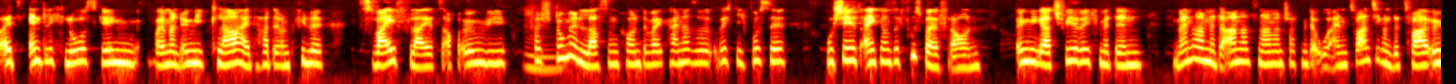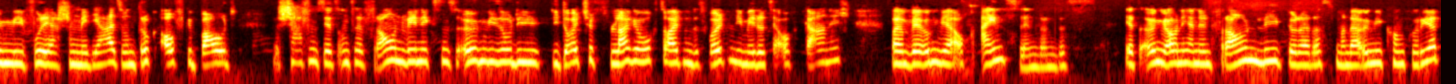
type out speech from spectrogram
weil es endlich losging, weil man irgendwie Klarheit hatte und viele Zweifler jetzt auch irgendwie mhm. verstummen lassen konnte, weil keiner so richtig wusste, wo stehen jetzt eigentlich unsere Fußballfrauen. Irgendwie gerade schwierig mit den Männern, mit der A-Nationalmannschaft, mit der U21 und jetzt war irgendwie, wurde ja schon medial so ein Druck aufgebaut. Schaffen es jetzt unsere Frauen wenigstens irgendwie so die, die deutsche Flagge hochzuhalten. Das wollten die Mädels ja auch gar nicht, weil wir irgendwie auch eins sind und das jetzt irgendwie auch nicht an den Frauen liegt oder dass man da irgendwie konkurriert,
